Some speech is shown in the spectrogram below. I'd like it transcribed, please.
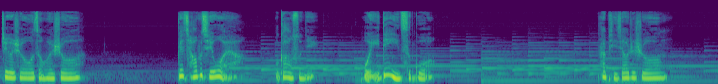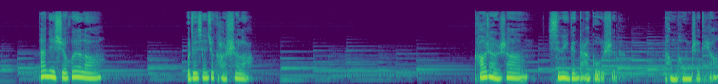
这个时候，我总会说：“别瞧不起我呀！我告诉你，我一定一次过。”他皮笑着说：“那你学会了，我就先去考试了。”考场上，心里跟打鼓似的，砰砰直跳。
